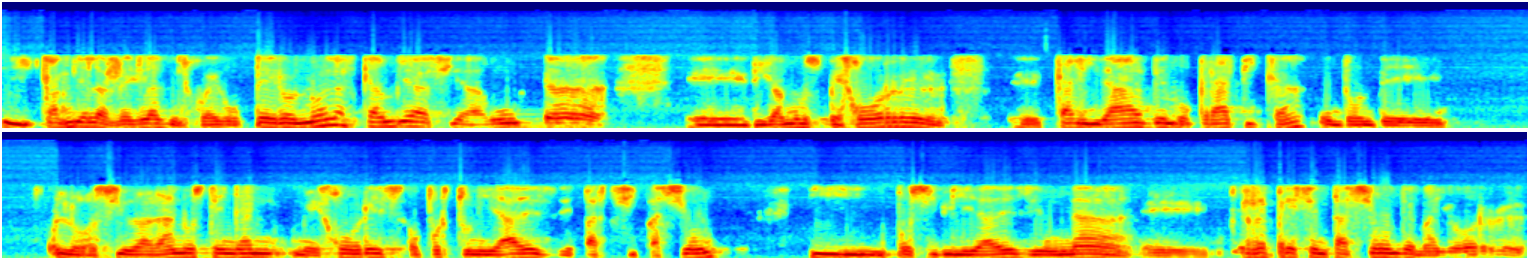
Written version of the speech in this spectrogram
y cambia las reglas del juego, pero no las cambia hacia una, eh, digamos, mejor eh, calidad democrática, en donde los ciudadanos tengan mejores oportunidades de participación y posibilidades de una eh, representación de mayor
